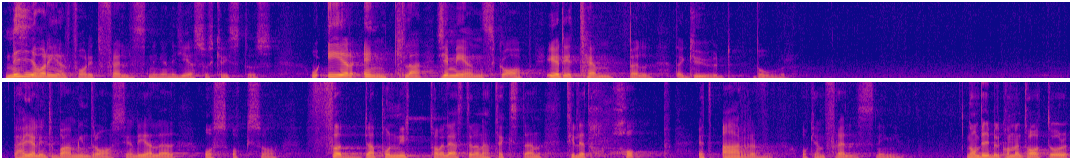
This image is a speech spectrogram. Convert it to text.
Ni har erfarit frälsningen i Jesus Kristus och er enkla gemenskap är det tempel där Gud bor. Det här gäller inte bara mindre Asien, det gäller oss också. Födda på nytt, har vi läst i den här texten, till ett hopp, ett arv och en frälsning. Någon bibelkommentator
